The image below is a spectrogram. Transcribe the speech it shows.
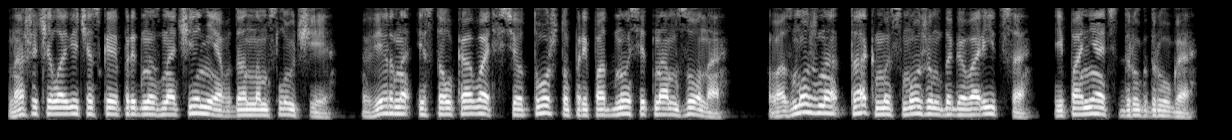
Наше человеческое предназначение в данном случае – верно истолковать все то, что преподносит нам зона. Возможно, так мы сможем договориться и понять друг друга.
